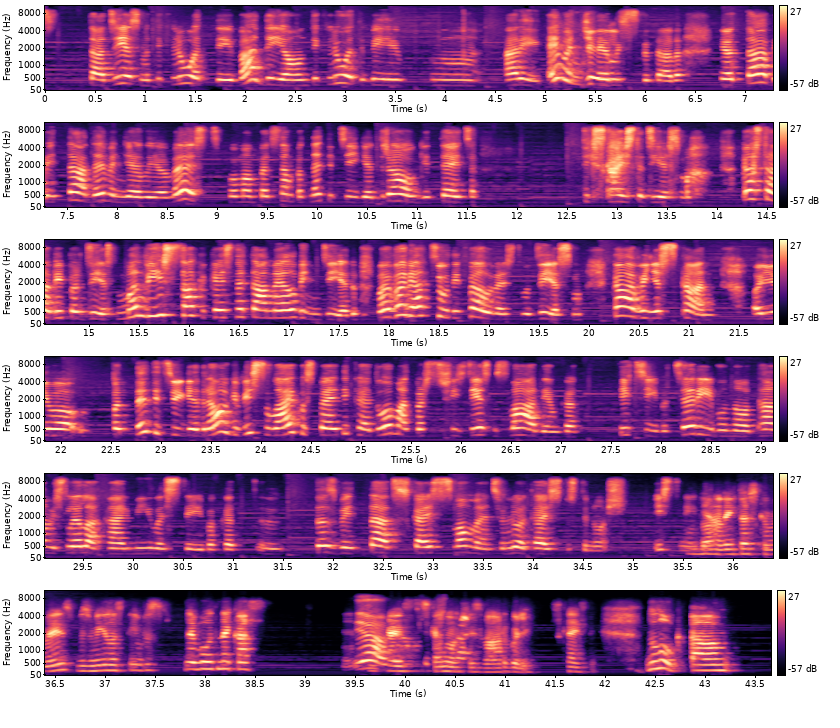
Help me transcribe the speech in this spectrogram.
tā dziesma tik ļoti vadīja un tik ļoti bija mm, arī evanģēliska. Tāda, jo tā bija tāda evanģēlija vēsts, ko man pēc tam pat neticīgie draugi teica. Tik skaista dziesma. Kas tā bija par dziesmu? Man vīrs saka, ka es ne tā meldiņu dziedu. Vai vari atsūtīt vēlreiz to dziesmu? Kā viņa skan? Jo pat neticīgie draugi visu laiku spēja tikai domāt par šīs dziesmas vārdiem, ka ticība, cerība un no tām vislielākā ir mīlestība. Kad, uh, tas bija tāds skaists moments un ļoti aizkustinošs Jā, īstenībā. arī tas, ka mēs bez mīlestības nebūtu nekas. Jā, Skaisti skanoši izvārguļi. Skaisti. Nu, lūk, um,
